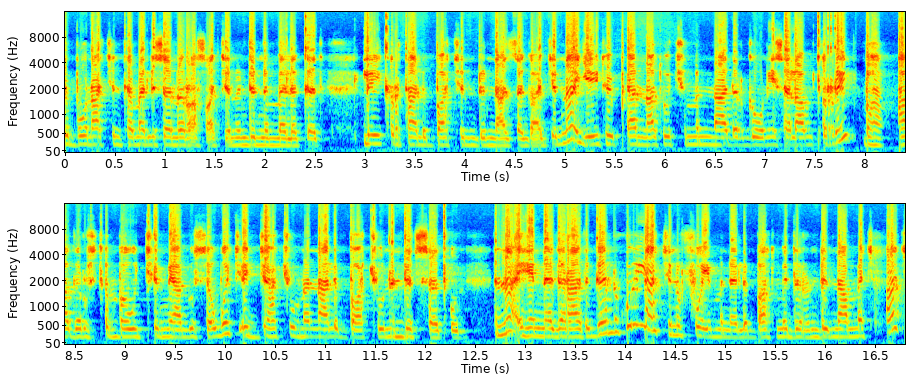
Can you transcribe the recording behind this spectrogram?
ልቦናችን ተመልሰን ራሳችን እንድንመለከት ለይቅርታ ልባችን እንድናዘጋጅ እና የኢትዮጵያ እናቶች የምናደርገውን የሰላም ጥሪ በሀገር ውስጥም በውጭም ያሉ ሰዎች እጃችሁንና ልባችሁን እንድትሰጡን እና ይሄን ነገር አድርገን ሁላችን እፎ የምንልባት ምድር እንድናመቻች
